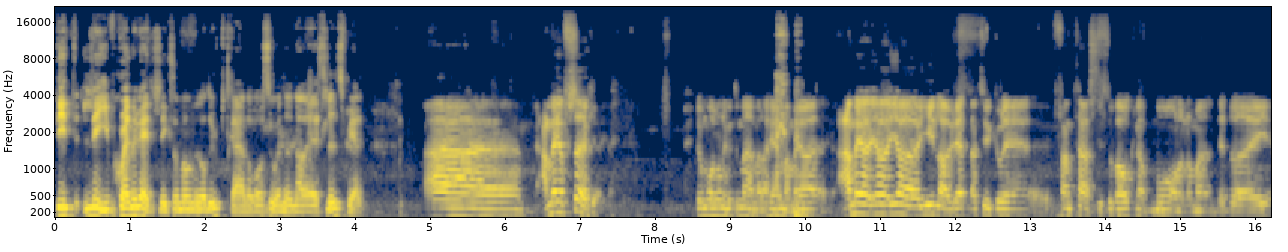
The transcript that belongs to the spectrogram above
ditt liv generellt, liksom om hur du uppträder och så nu när det är slutspel? Uh, ja, men jag försöker de håller nog inte med mig där hemma. Men jag, ja, men jag, jag, jag gillar ju detta. Jag tycker det är fantastiskt att vakna på morgonen och man, det börjar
